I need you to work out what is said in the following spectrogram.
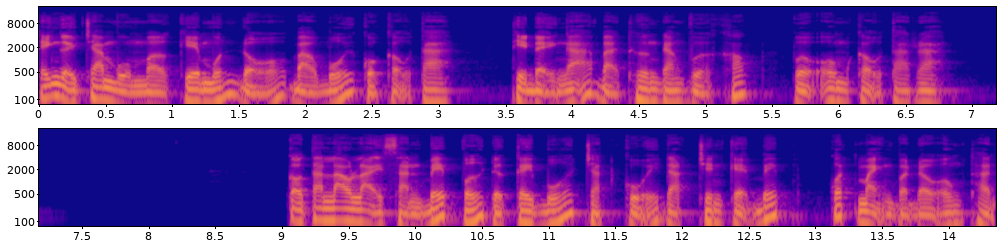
Thấy người cha mù mờ kia muốn đổ bảo bối của cậu ta, thì đẩy ngã bà Thương đang vừa khóc vừa ôm cậu ta ra. Cậu ta lao lại sàn bếp vớ được cây búa chặt củi đặt trên kệ bếp, quất mạnh vào đầu ông Thận.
